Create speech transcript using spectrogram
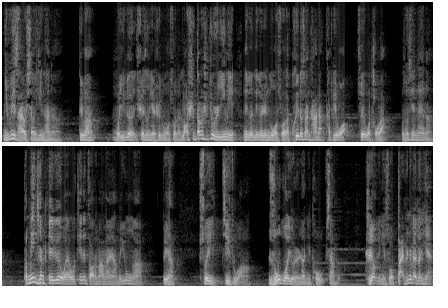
你为啥要相信他呢？对吧？我一个学生也是跟我说的，老师当时就是因为那个那个人跟我说了，亏的算他的，他赔我，所以我投了。我说现在呢，他没钱赔给我呀，我天天找他麻烦呀，没用啊。对呀，所以记住啊，如果有人让你投项目，只要跟你说百分之百赚钱，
